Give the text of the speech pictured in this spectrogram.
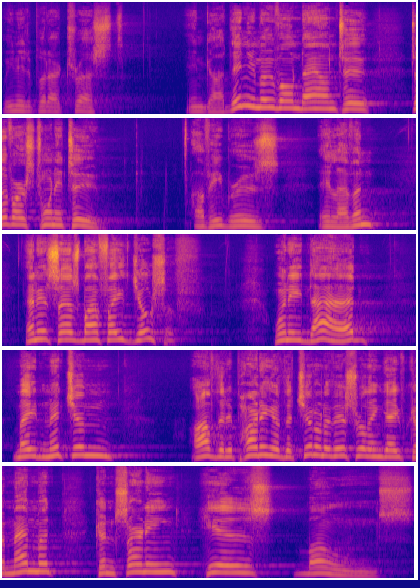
We need to put our trust in God. Then you move on down to, to verse 22 of Hebrews 11, and it says, By faith, Joseph, when he died, made mention of the departing of the children of Israel and gave commandment concerning his bones.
